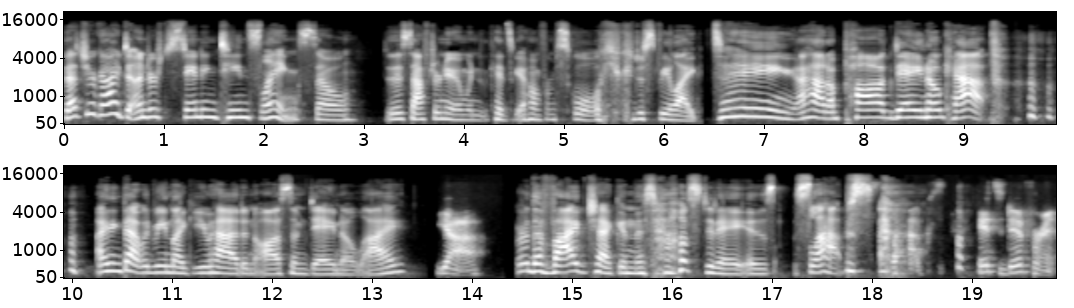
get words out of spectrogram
That's your guide to understanding teen slang. So, this afternoon, when the kids get home from school, you can just be like, dang, I had a pog day, no cap. I think that would mean like you had an awesome day, no lie. Yeah. Or the vibe check in this house today is slaps. Slaps. it's different.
